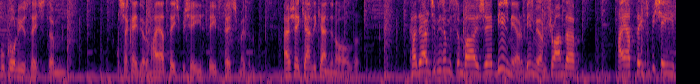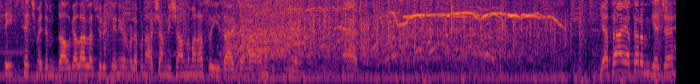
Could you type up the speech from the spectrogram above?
bu konuyu seçtim. Şaka ediyorum. Hayatta hiçbir şeyi isteyip seçmedim. Her şey kendi kendine oldu. Kaderci biri misin Bayce? Bilmiyorum, bilmiyorum. Şu anda hayatta hiçbir şeyi isteyip seçmedim. Dalgalarla sürükleniyorum lafını akşam nişanlıma nasıl izah edeceğim ben onu düşünüyorum. Evet. Yatağa yatarım gece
